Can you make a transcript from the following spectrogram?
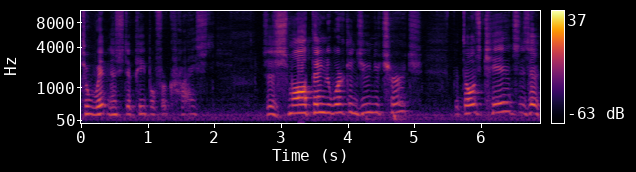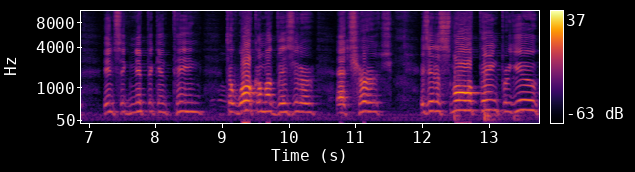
to witness to people for Christ? Is it a small thing to work in junior church with those kids? Is it an insignificant thing to welcome a visitor at church? Is it a small thing for you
